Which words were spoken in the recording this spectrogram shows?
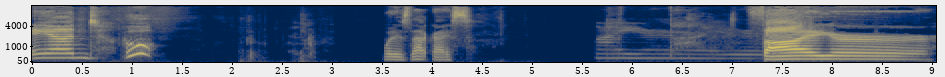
And oh, what is that, guys? Fire. Fire.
